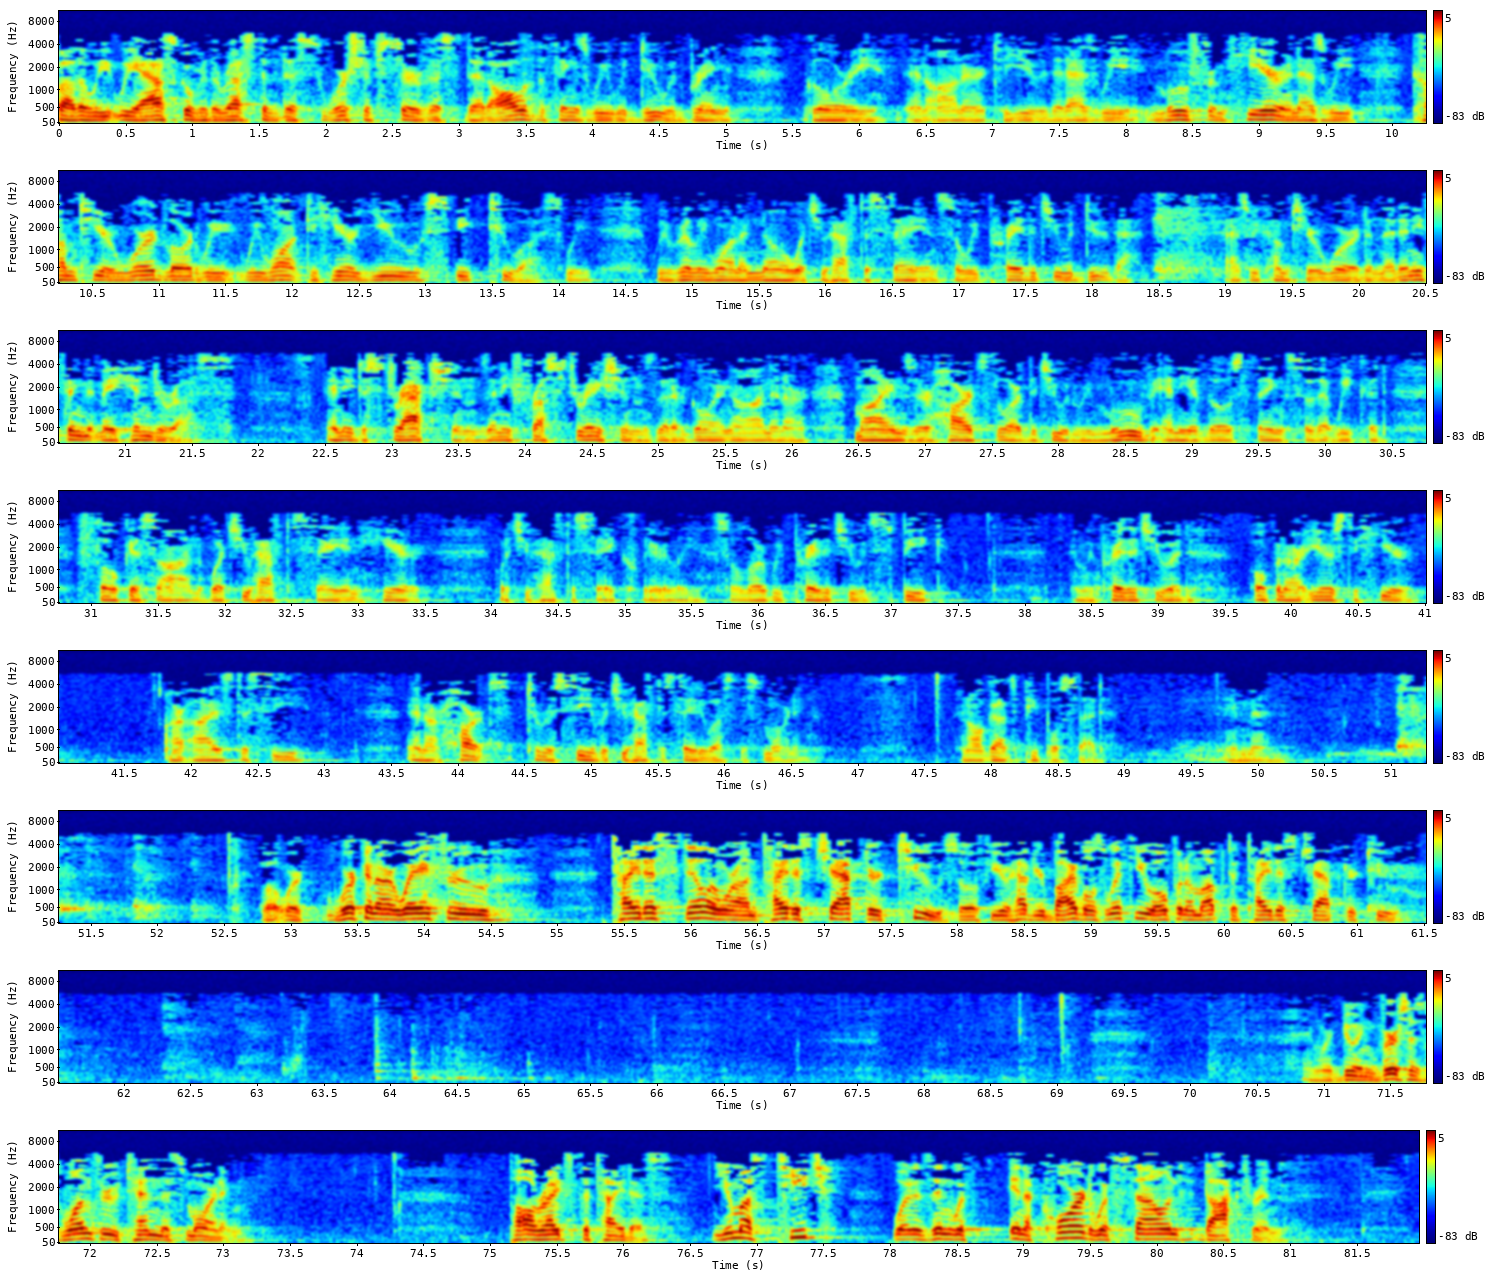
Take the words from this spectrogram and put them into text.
Father, we, we ask over the rest of this worship service that all of the things we would do would bring glory and honor to you. That as we move from here and as we come to your word, Lord, we, we want to hear you speak to us. We, we really want to know what you have to say, and so we pray that you would do that as we come to your word, and that anything that may hinder us, any distractions, any frustrations that are going on in our minds or hearts, Lord, that you would remove any of those things so that we could focus on what you have to say and hear what you have to say clearly. So, Lord, we pray that you would speak, and we pray that you would open our ears to hear, our eyes to see, and our hearts to receive what you have to say to us this morning. And all God's people said, Amen. Well, we're working our way through Titus still, and we're on Titus chapter 2. So if you have your Bibles with you, open them up to Titus chapter 2. And we're doing verses 1 through 10 this morning. Paul writes to Titus You must teach what is in, with, in accord with sound doctrine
